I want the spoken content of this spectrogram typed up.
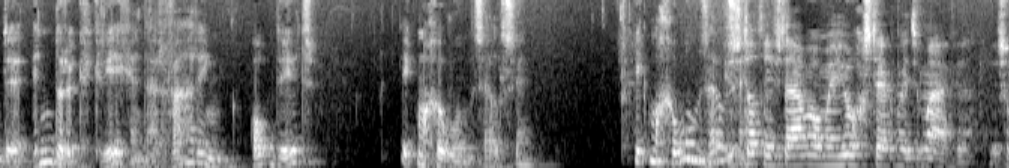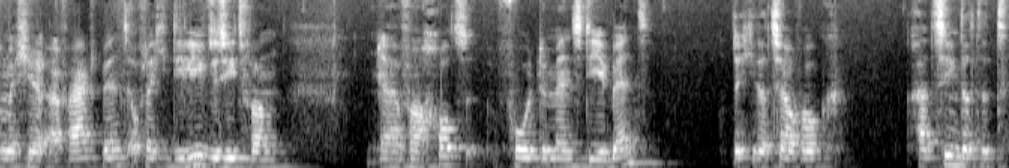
de indruk kreeg en de ervaring opdeed, ik mag gewoon mezelf zijn. Ik mag gewoon mezelf dus zijn. Dus dat heeft daar wel mee heel sterk mee te maken. Dus omdat je ervaard bent, of dat je die liefde ziet van, uh, van God voor de mens die je bent, dat je dat zelf ook gaat zien dat het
